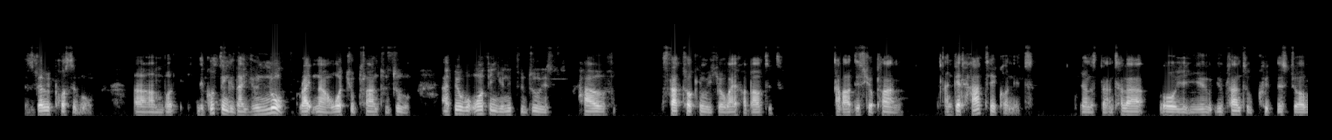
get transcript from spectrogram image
It's very possible. Um, but the good thing is that you know right now what you plan to do. I feel one thing you need to do is have start talking with your wife about it about this your plan and get her take on it. You understand? Tell her, oh, you, you, you plan to quit this job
